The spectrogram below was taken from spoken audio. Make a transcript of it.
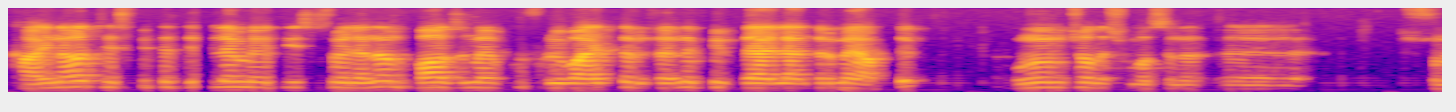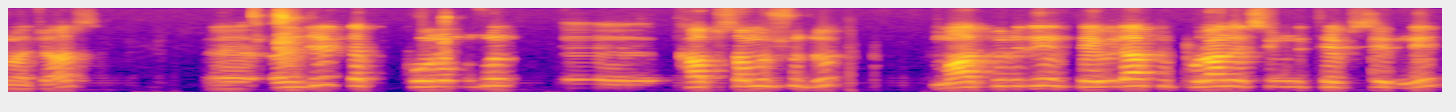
kaynağı tespit edilemediği söylenen bazı mevkuf rivayetler üzerine bir değerlendirme yaptık. Bunun çalışmasını e, sunacağız. E, öncelikle konumuzun e, kapsamı şudur. Maturidi'nin Tevhilatül Kur'an isimli tefsirini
